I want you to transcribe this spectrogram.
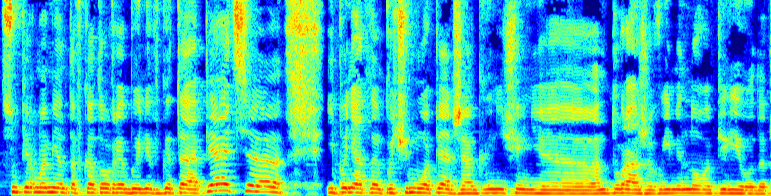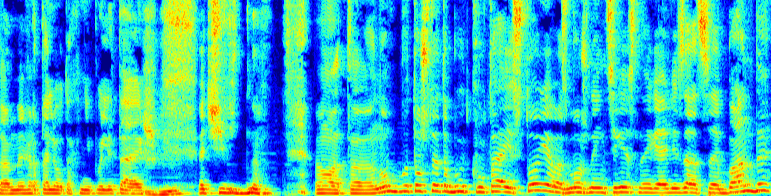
супер моментов, которые были в GTA 5, э, и понятно, почему, опять же, ограничение антуража временного периода, там на вертолетах не полетаешь, очевидно. Вот, э, ну, то, что это будет крутая история, возможно, интересная реализация банды,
